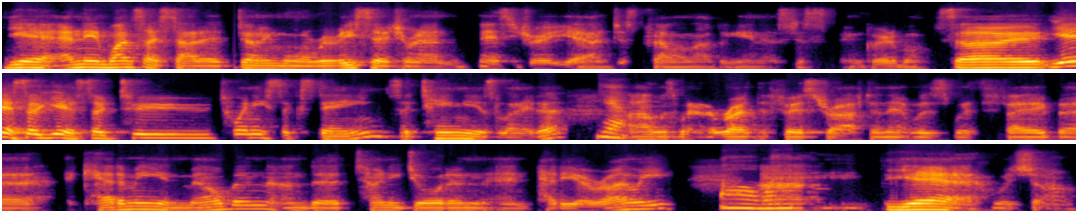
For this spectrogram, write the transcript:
Yeah, and then once I started doing more research around Nancy Drew, yeah, I just fell in love again. It's just incredible. So yeah, so yeah, so to 2016, so 10 years later, Yeah. uh, was when I wrote the first draft, and that was with Faber Academy in Melbourne under Toni Jordan and Paddy O'Reilly. Oh, wow. Um, yeah, which um,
